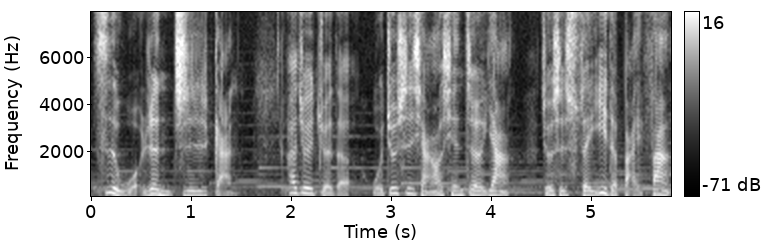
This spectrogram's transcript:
自我认知感，他就会觉得我就是想要先这样，就是随意的摆放。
